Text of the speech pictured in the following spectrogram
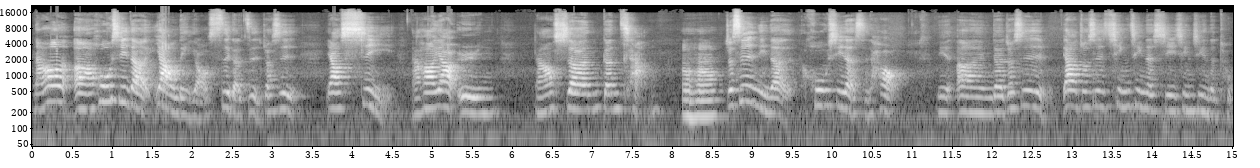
然后呃，呼吸的要领有四个字，就是要细，然后要匀，然后深跟长。嗯哼。就是你的呼吸的时候。你嗯，你的就是要就是轻轻的吸，轻轻的吐，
